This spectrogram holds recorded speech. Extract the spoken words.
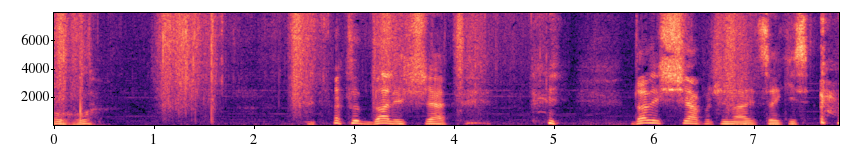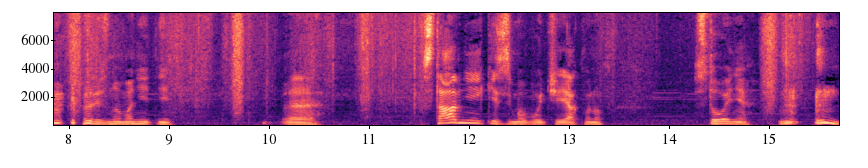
Ого. Тут далі ще. Далі ще починаються якісь різноманітні е, ставні якісь, мабуть, чи як воно стойня.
